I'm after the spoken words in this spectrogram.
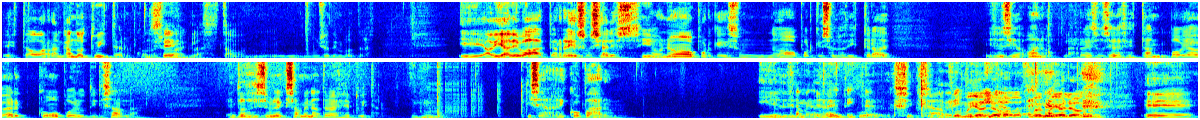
Estaba arrancando Twitter cuando Sí. yo estaba en clase, estamos mucho tiempo atrás. Y había debate, redes sociales sí o no, porque es un no, porque eso los distrae. Y yo decía, bueno, las redes sociales están, voy a ver cómo poder utilizarla. Entonces hice un examen a través de Twitter. Y se recoparon. Y ¿Un examen a través de Twitter? Sí, claro, fue medio loco, fue medio loco. Eh,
